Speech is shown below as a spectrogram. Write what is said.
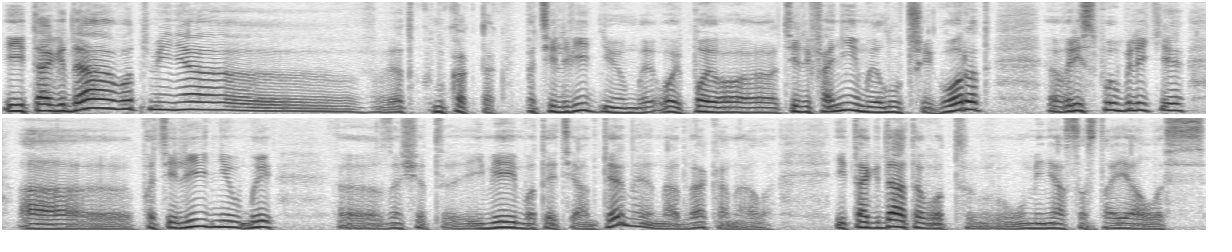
И тогда вот меня, э, ну как так, по телевидению мы, ой, по телефонии мы лучший город в республике, а по телевидению мы значит, имеем вот эти антенны на два канала. И тогда-то вот у меня состоялась,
